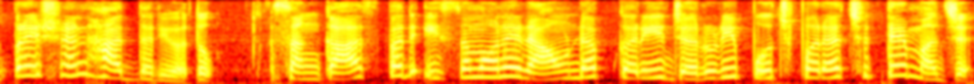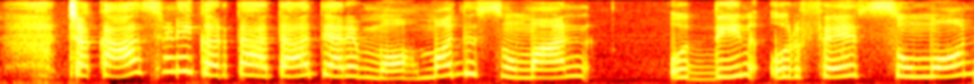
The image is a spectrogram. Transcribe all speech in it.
ઓપરેશન હાથ ધર્યું હતું. શંકાસ્પદ ઇસમોને રાઉન્ડ અપ કરી જરૂરી પૂછપરછ તેમજ ચકાસણી કરતા હતા ત્યારે મોહમ્મદ સુમાન ઉદ્દીન ઉર્ફે સુમોન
